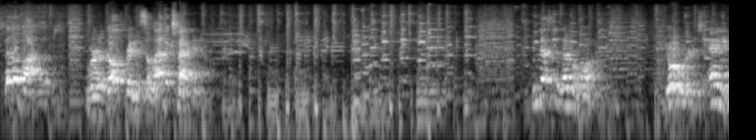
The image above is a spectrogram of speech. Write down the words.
Spellopocalypse, where adults bring the syllabic smackdown. Contestant number one. Your word is annual.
